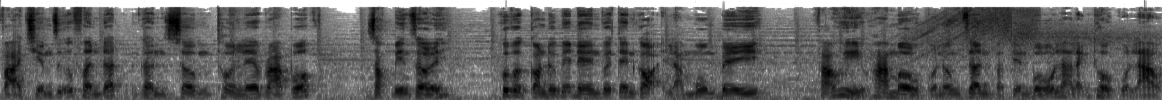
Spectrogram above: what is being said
và chiếm giữ phần đất gần sông Thonle Rapop dọc biên giới. Khu vực còn được biết đến với tên gọi là Mombay, phá hủy hoa màu của nông dân và tuyên bố là lãnh thổ của Lào.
